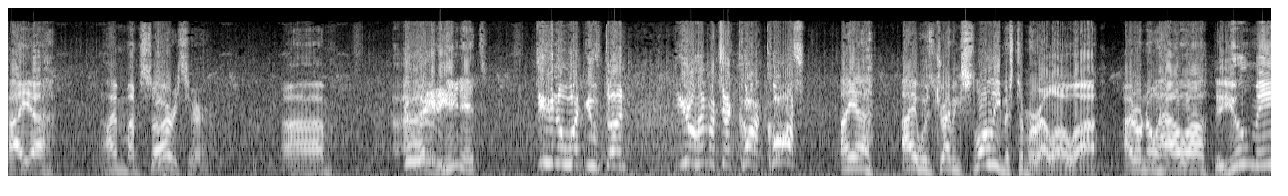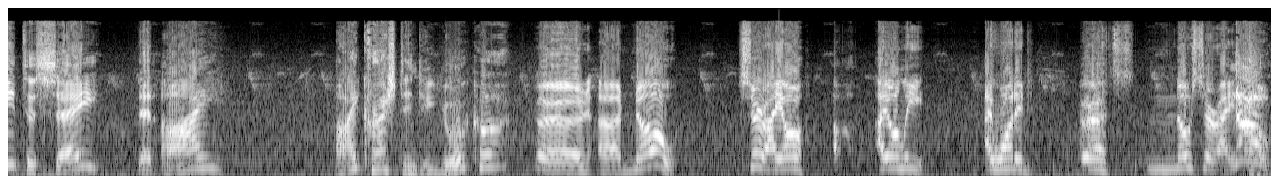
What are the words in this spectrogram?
I, uh, I'm, I'm sorry, sir. Um, You I idiot! mean it. Do you know what you've done? You know how much that car cost? I, uh, I was driving slowly, Mr. Morello. Uh, I don't know how, uh... Do you mean to say that I. I crashed into your car? Uh, uh, no! Sir, I, uh, I only... I wanted... Uh, no, sir, I... No!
